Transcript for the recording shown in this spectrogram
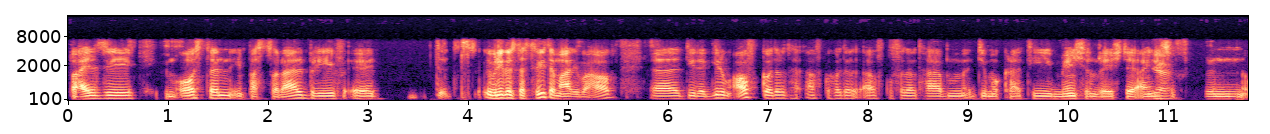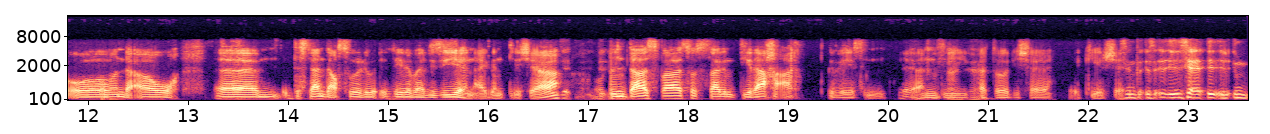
weil sie im Osten im Pastoralbrief, äh, das, übrigens das dritte Mal überhaupt, äh, die Regierung aufgefordert, aufgefordert, aufgefordert haben, Demokratie, Menschenrechte einzuführen und auch ähm, das Land auch zu re- liberalisieren eigentlich, ja. Und das war sozusagen die Racheakt gewesen äh, an die ja. katholische Kirche. Es, sind- es, ist ja, äh,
